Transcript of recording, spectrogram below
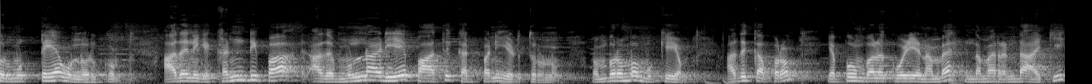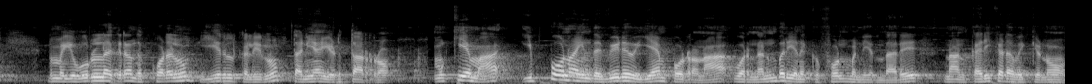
ஒரு முட்டையாக ஒன்று இருக்கும். அதை நீங்கள் கண்டிப்பாக அதை முன்னாடியே பார்த்து கட் பண்ணி எடுத்துடணும். ரொம்ப ரொம்ப முக்கியம். அதுக்கப்புறம் எப்பவும் போல் கோழியை நம்ம இந்த மாதிரி ரெண்டாக ஆக்கி நம்ம ஊரில் இருக்கிற அந்த குடலும் ஈரல் கல்லீரலும் தனியாக எடுத்துடுறோம். முக்கியமாக இப்போது நான் இந்த வீடியோ ஏன் போடுறேன்னா ஒரு நண்பர் எனக்கு ஃபோன் பண்ணியிருந்தார். நான் கறிக்கடை வைக்கணும்.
